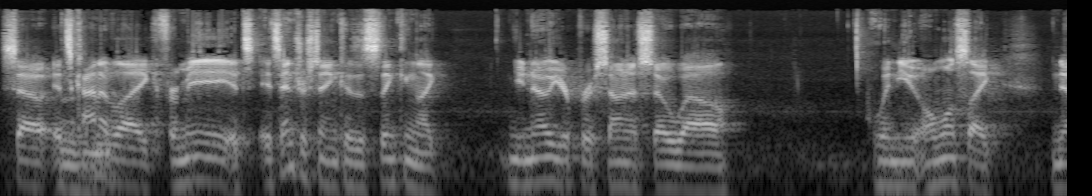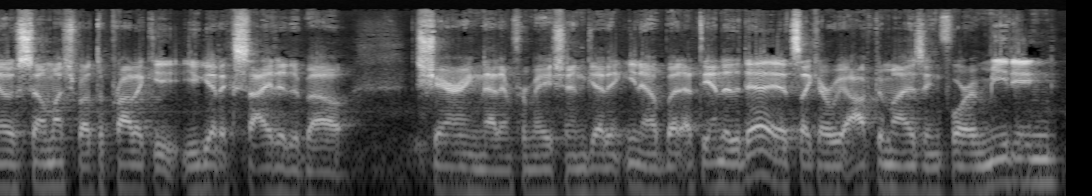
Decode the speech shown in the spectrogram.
So it's mm-hmm. kind of like, for me, it's, it's interesting because it's thinking like, you know, your persona so well when you almost like know so much about the product, you, you get excited about sharing that information, getting, you know, but at the end of the day, it's like, are we optimizing for a meeting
